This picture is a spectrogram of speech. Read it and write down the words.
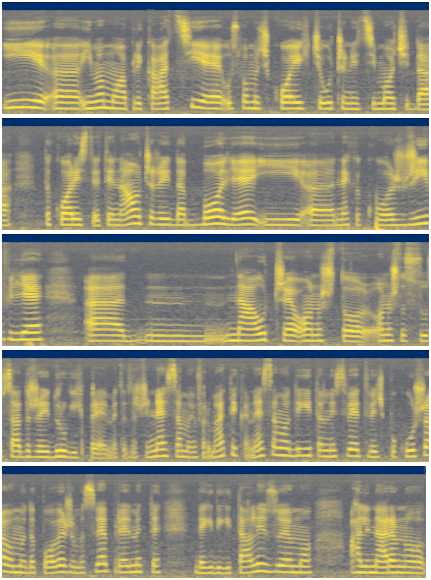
i e, imamo aplikacije uz pomoć kojih će učenici moći da, da koriste te naočare i da bolje i e, nekako življe e, nauče ono što, ono što su sadržaji drugih predmeta. Znači ne samo informatika, ne samo digitalni svet, već pokušavamo da povežemo sve predmete, da ih digitalizujemo, ali naravno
